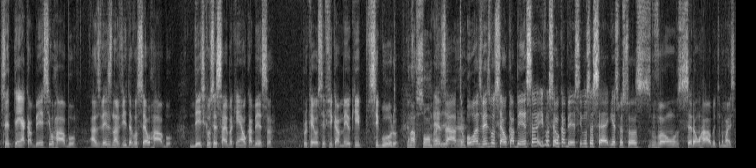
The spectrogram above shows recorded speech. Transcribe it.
você tem a cabeça e o rabo. Às vezes na vida você é o rabo, desde que você saiba quem é o cabeça. Porque aí você fica meio que seguro. Fica na sombra. ali, Exato. né? Ou às vezes você é o cabeça e você é o cabeça e você segue e as pessoas vão, serão o rabo e tudo mais.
